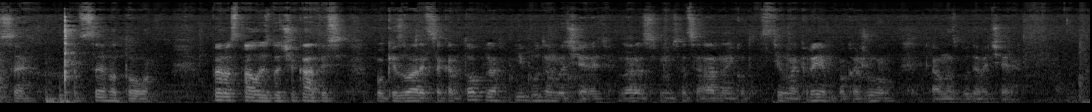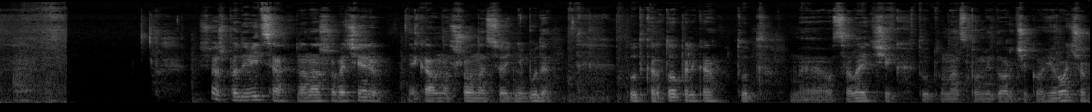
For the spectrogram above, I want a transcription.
Все, все готово. Тепер осталось дочекатись, поки звариться картопля, і будемо вечеряти. Зараз ми все це гарненько стіл накриємо, покажу вам, яка у нас буде вечеря. Що ж, подивіться на нашу вечерю, яка у нас що у нас сьогодні буде. Тут картопелька, тут е, оселедчик, тут у нас помідорчик, огірочок.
